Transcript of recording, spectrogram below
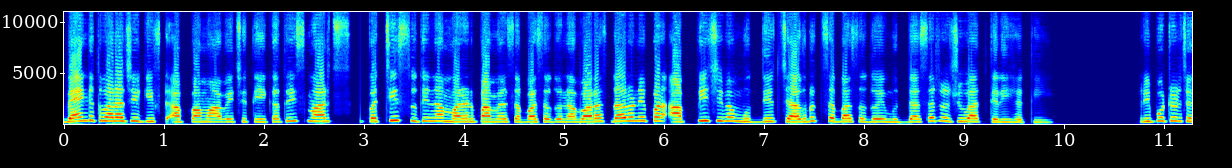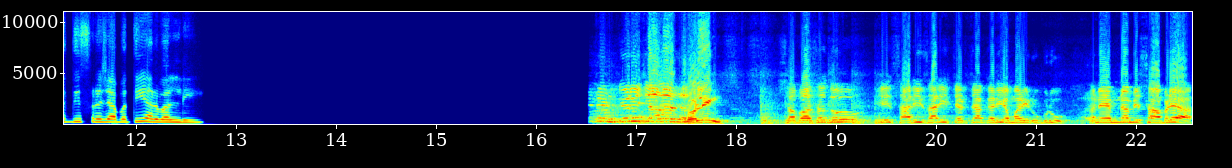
બેંક દ્વારા જે ગિફ્ટ આપવામાં આવે છે તે એકત્રીસ માર્ચ પચીસ સુધીના મરણ પામેલ સભાસદોના વારસદારોને પણ આપવી જેવા મુદ્દે જાગૃત સભાસદોએ મુદ્દાસર રજૂઆત કરી હતી. રિપોર્ટર જગદીશ પ્રજાપતિ અરવલ્લી. રોલિંગ સભાસદો એ સારી સારી ચર્ચા કરી અમારી રૂબરૂ અને એમને અમે સાંભળ્યા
